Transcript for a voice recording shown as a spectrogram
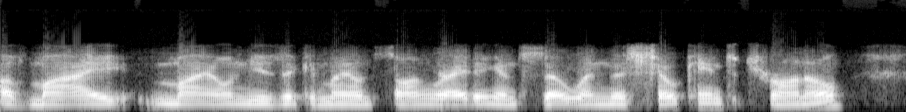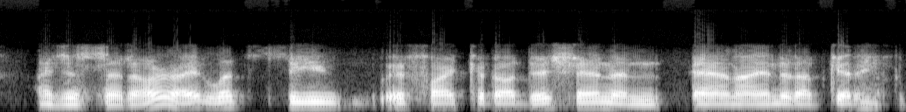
of my my own music and my own songwriting. And so when this show came to Toronto, I just said, all right, let's see if I could audition. And and I ended up getting the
